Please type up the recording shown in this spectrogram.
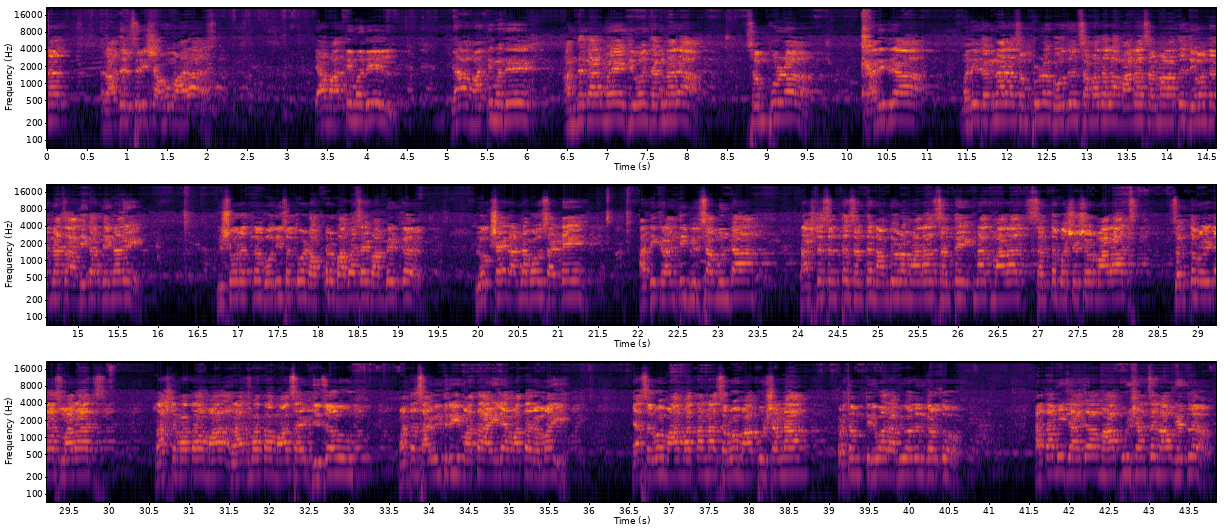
राजश्री शाहू महाराज. या मातीमधील या मातीमध्ये अंधकारमय जीवन जगणाऱ्या संपूर्ण दारिद्र्यामध्ये जगणाऱ्या संपूर्ण बहुजन समाजाला माना सन्मानाचं जीवन जगण्याचा अधिकार देणारे विश्वरत्न बोधिसत्व डॉक्टर बाबासाहेब आंबेडकर लोकशाहीर अण्णाभाऊ साठे आदिक्रांती बिरसा मुंडा राष्ट्रसंत संत नामदेवराव महाराज संत एकनाथ महाराज संत बसवेश्वर महाराज संत रोहिदास महाराज राष्ट्रमाता मा राजमाता मासाहेब जिजाऊ माता सावित्री माता आईल्या माता रमाई या सर्व महामातांना सर्व महापुरुषांना प्रथम त्रिवार अभिवादन करतो. आता मी ज्या ज्या महापुरुषांचं नाव घेतलं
